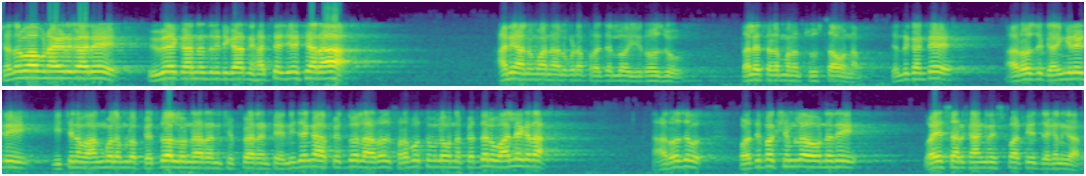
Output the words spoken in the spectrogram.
చంద్రబాబు నాయుడు గారే వివేకానంద రెడ్డి గారిని హత్య చేశారా? అని అనుమానాలు కూడా ప్రజల్లో ఈరోజు తలెత్తడం మనం చూస్తూ ఉన్నాం. ఎందుకంటే ఆ రోజు గంగిరెడ్డి ఇచ్చిన వాంగ్మూలంలో పెద్దోళ్ళు ఉన్నారని చెప్పారంటే నిజంగా ఆ పెద్దోళ్ళు ఆ రోజు ప్రభుత్వంలో ఉన్న పెద్దలు వాళ్ళే కదా. ఆ రోజు ప్రతిపక్షంలో ఉన్నది వైఎస్ఆర్ కాంగ్రెస్ పార్టీ జగన్ గారు.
